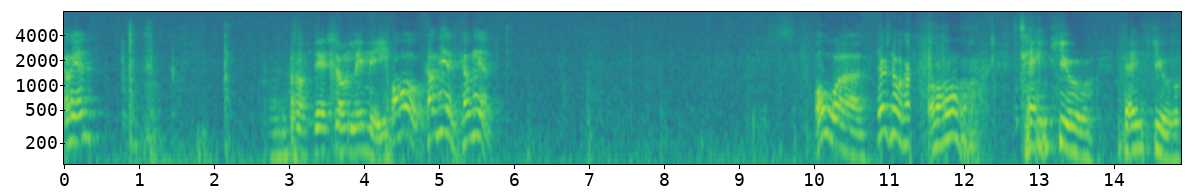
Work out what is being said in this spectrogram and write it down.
Come in. There's only me. Oh, come in, come in. Oh, uh, there's no hurry. Oh, thank you. Thank you.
